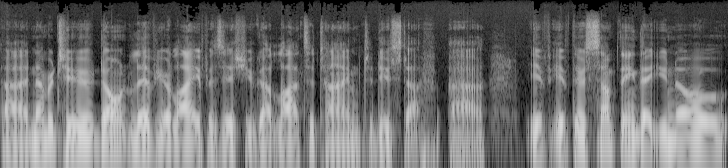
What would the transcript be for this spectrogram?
Uh, number two, don't live your life as if you've got lots of time to do stuff. Uh, if if there's something that you know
